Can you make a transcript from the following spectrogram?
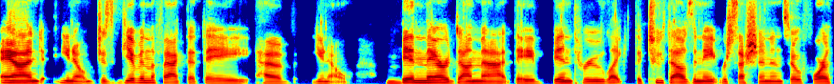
and you know just given the fact that they have you know been there done that. They've been through like the 2008 recession and so forth.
